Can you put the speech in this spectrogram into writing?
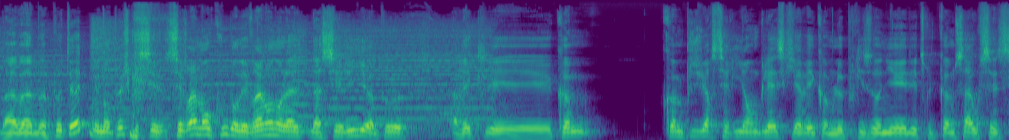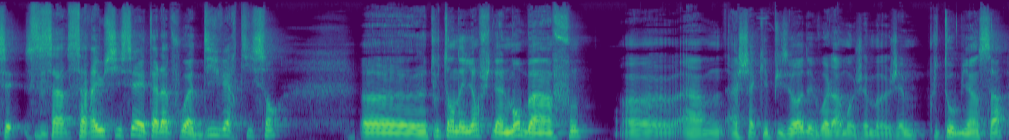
Bah, bah, bah peut-être, mais n'empêche que c'est vraiment cool, on est vraiment dans la, la série un peu avec les... comme comme plusieurs séries anglaises qui avaient comme Le Prisonnier, des trucs comme ça, où c'est, ça, ça, réussissait à être à la fois divertissant, euh, tout en ayant finalement ben, un fond euh, à, à, chaque épisode. Et voilà, moi j'aime, j'aime plutôt bien ça.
